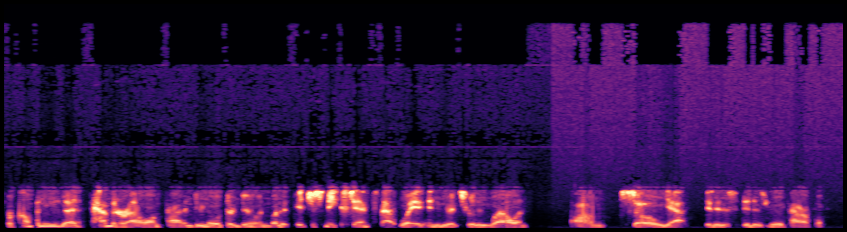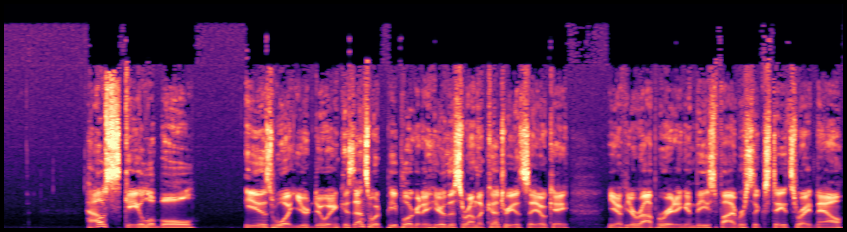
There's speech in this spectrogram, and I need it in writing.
for companies that have been around a long time and do know what they're doing, but it, it just makes sense that way. It integrates really well. And um, so, yeah, it is, it is really powerful. How scalable is what you're doing? Because that's what people are going to hear this around the country and say, okay, you know, if you're operating in these five or six states right now,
